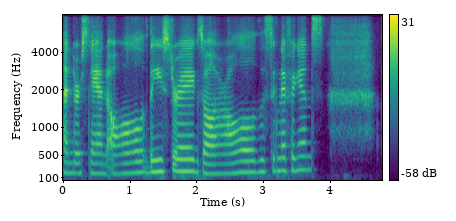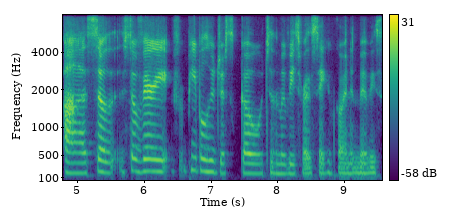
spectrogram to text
understand all of the Easter eggs or all the significance. Uh, so so very people who just go to the movies for the sake of going to the movies.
